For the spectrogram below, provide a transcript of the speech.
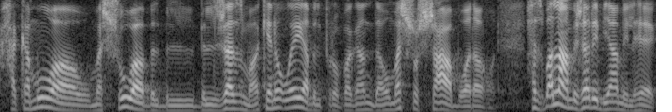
حكموها ومشوها بالجزمة كانوا قوية بالبروباغندا ومشوا الشعب وراهم. حزب الله عم بجرب يعمل هيك.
